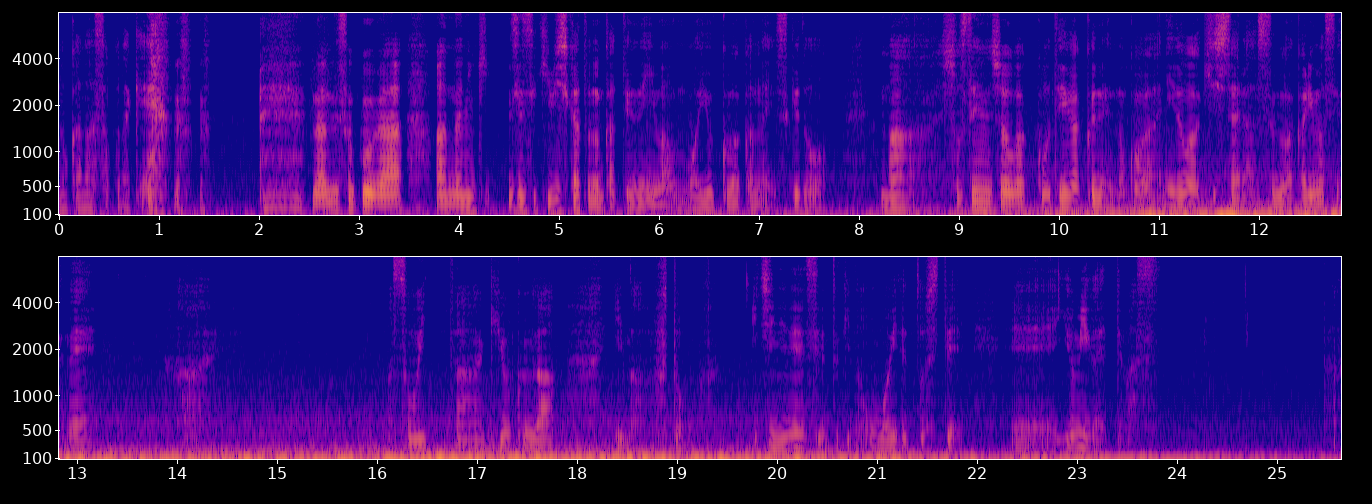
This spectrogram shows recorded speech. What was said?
のかなそこだけ。なんでそこがあんなに先生厳しかったのかっていうのは今もよくわかんないですけどまあ所詮小学校低学年の子が二度書きしたらすぐ分かりますよね。はい、まあ、そういった記憶が今ふと12年生の時の思い出として、えー、蘇ってます、はい、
